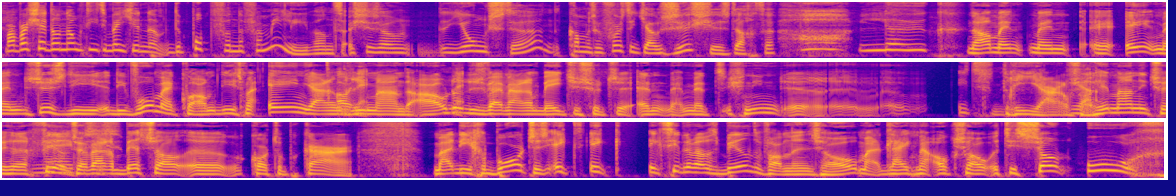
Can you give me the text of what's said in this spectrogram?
maar was jij dan ook niet een beetje de, pop van de familie? Want als je zo de jongste, ik kan me zo voorstellen dat jouw zusjes dachten: oh, leuk. Nou, mijn, mijn, eh, een- mijn zus die, die voor mij kwam, die is maar één jaar en Oh, drie nee. maanden ouder. Dus wij waren een beetje soort. eh, en met- Janine Iets drie jaar of zo. Ja. Helemaal niet zo heel erg veel. Nee, dus waren best wel kort op elkaar. Maar die geboortes, ik, ik, ik zie er wel eens beelden van en zo. Maar het lijkt mij ook zo. Het is zo'n oer.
